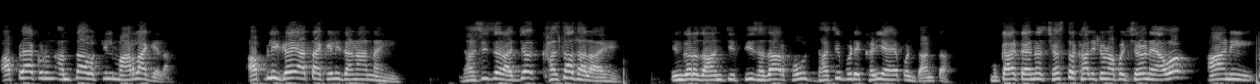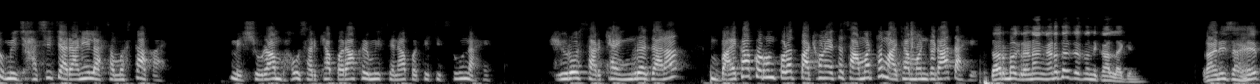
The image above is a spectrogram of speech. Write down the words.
आपल्याकडून आमचा वकील मारला गेला. आपली गय आता केली जाणार नाही. झाशीचं राज्य खालसा झाला आहे. इंग्रजांची तीस हजार फौज झाशी पुढे खडी आहे पण जाणता. मुकाट्यानं शस्त्र खाली ठेवून आपण शरण यावं आणि तुम्ही झाशीच्या राणीला समजता काय? मी शिवराम भाऊ सारख्या पराक्रमी सेनापतीची सून आहे. हिरो सारख्या इंग्रजांना बायका करून परत पाठवण्याचं सामर्थ्य माझ्या मनगटात आहे. तर मग रणांगणातच त्याचा निकाल लागेल. राणी साहेब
